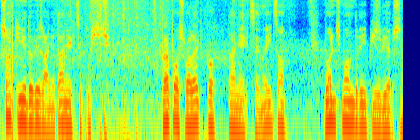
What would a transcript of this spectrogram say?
Szok i niedowierzanie. Ta nie chce puścić. Ta poszła lekko, ta nie chce. No i co? Bądź mądry i pisz wiersze.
